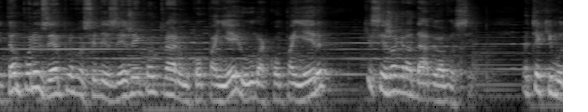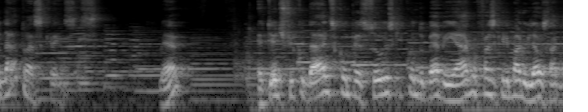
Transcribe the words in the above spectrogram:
então, por exemplo, você deseja encontrar um companheiro, uma companheira que seja agradável a você vai ter que mudar tuas crenças, né? Eu tenho dificuldades com pessoas que quando bebem água fazem aquele barulhão, sabe?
